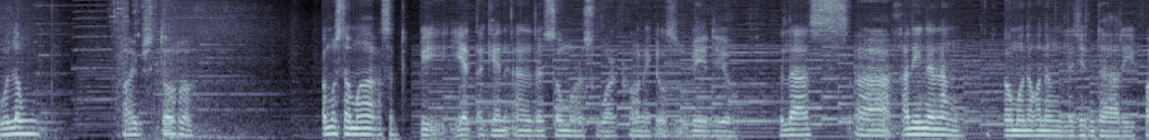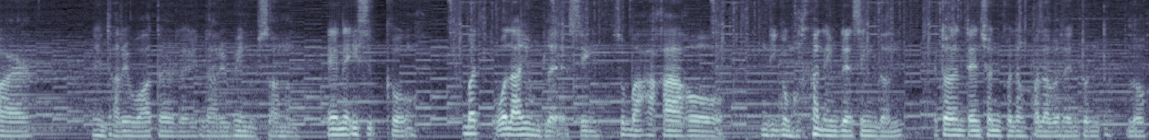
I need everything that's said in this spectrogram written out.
Walang 5 star ah. Kamusta mga kasapi? Yet again, another Summer's War Chronicles video. The last, ah, kanina lang, Common ako ng Legendary Fire, Legendary Water, Legendary Wind, Summon. Eh, naisip ko, ba't wala yung blessing? So baka ka ako, hindi gumagana yung blessing doon. Ito ang intention ko lang palabasin itong tatlo.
